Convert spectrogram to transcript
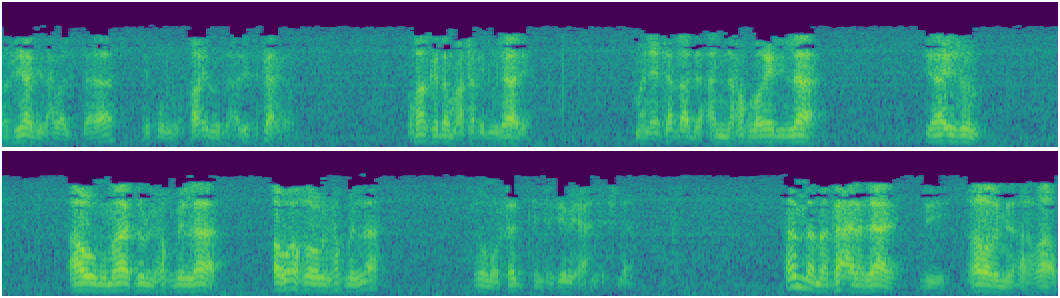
ففي هذه الأحوال الثلاث يكون قائل ذلك كافرا. وهكذا معتقد ذلك. من اعتقد أن حكم غير الله جائز أو مماثل لحكم الله أو أفضل من حكم الله فهو مرتد عند جميع أهل الإسلام. أما من فعل ذلك لغرض من الأغراض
